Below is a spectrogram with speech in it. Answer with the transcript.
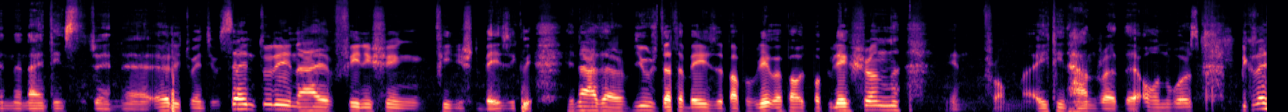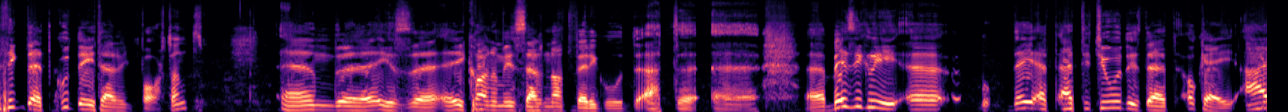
in the 19th, in, uh, early 20th century, and I have finishing finished basically another huge database about, population from 1800 onwards, because I think that good data are important. And uh, is uh, economists are not very good at uh, basically their attitude is that okay, I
